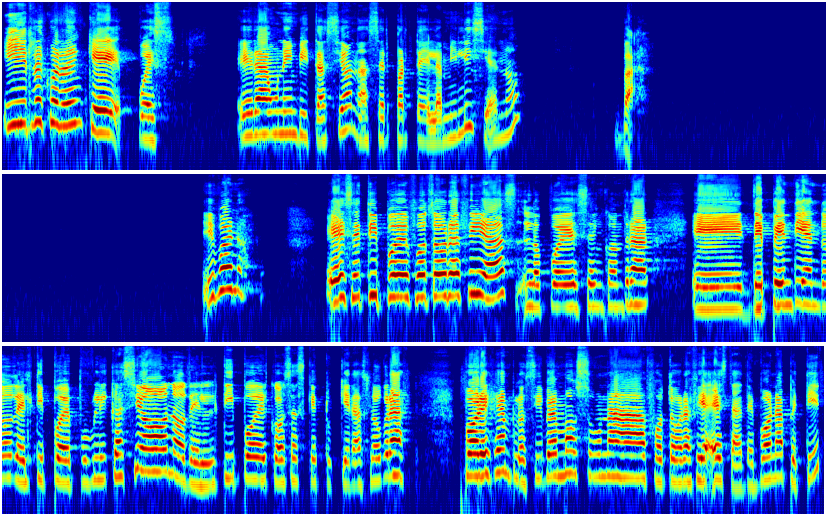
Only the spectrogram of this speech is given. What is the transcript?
Y recuerden que pues era una invitación a ser parte de la milicia no va. Y bueno ese tipo de fotografías lo puedes encontrar eh, dependiendo del tipo de publicación o del tipo de cosas que tú quieras lograr. Por ejemplo, si vemos una fotografía esta de Bon Appetit,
